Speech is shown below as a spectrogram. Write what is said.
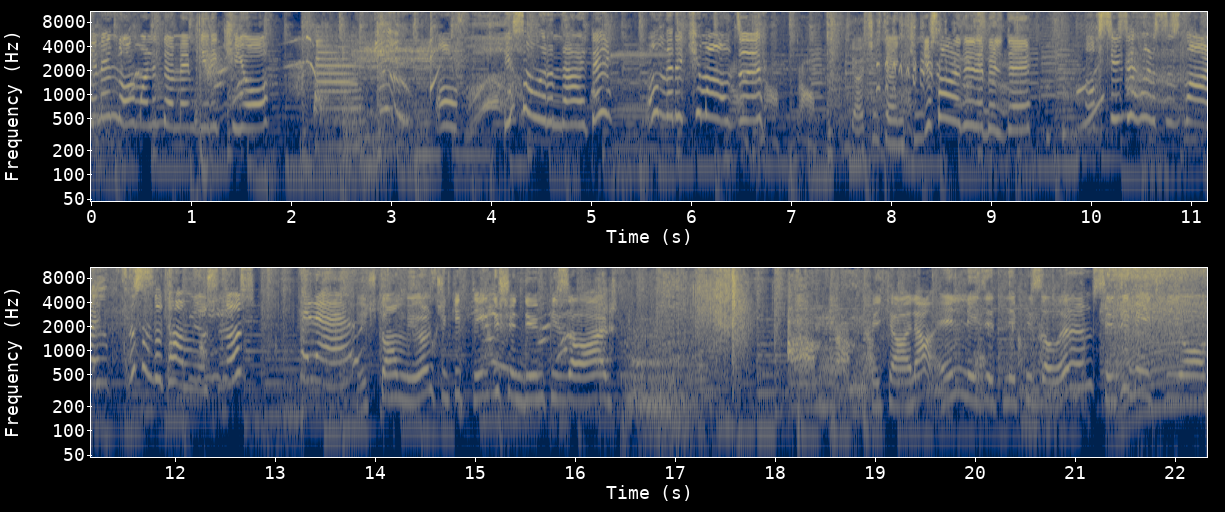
Hemen normale dönmem gerekiyor. Of, pizzalarım nerede? Onları kim aldı? Gerçekten kim cesaret edebildi? Ah sizi hırsızlar. Nasıl utanmıyorsunuz? Hiç utanmıyorum çünkü tek düşündüğüm pizzalar. Pekala en lezzetli pizzalarım sizi bekliyor.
